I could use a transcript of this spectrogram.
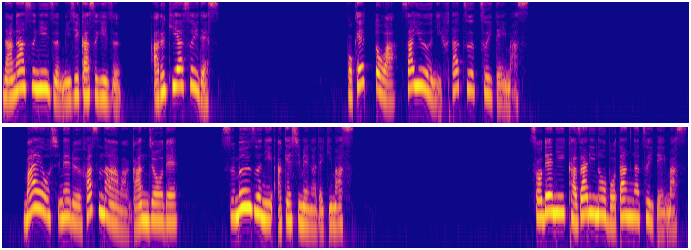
長すぎず短すぎず歩きやすいです。ポケットは左右に2つついています。前を閉めるファスナーは頑丈で、スムーズに開け閉めができます。袖に飾りのボタンがついています。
